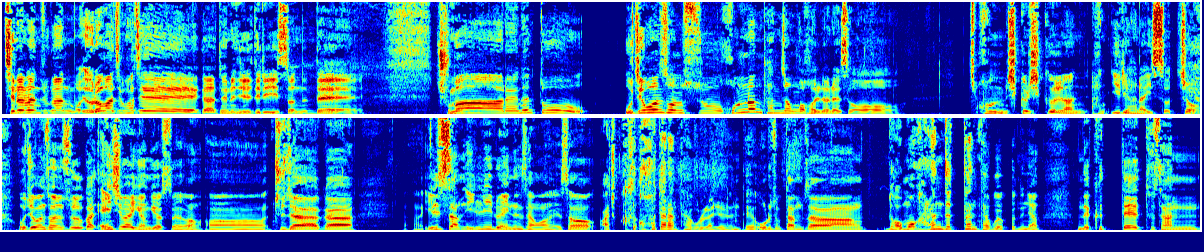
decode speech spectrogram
지난 한 주간 뭐 여러 가지 화제가 되는 일들이 있었는데 주말에는 또 오재원 선수 홈런 판정과 관련해서 조금 시끌시끌한 한 일이 하나 있었죠. 오재원 선수가 NC와의 경기였어요. 어, 주자가 1, 3, 1, 2루에 있는 상황에서 아주 크, 커다란 타구를 날렸는데 오른쪽 담장 넘어가는 듯한 타구였거든요. 근데 그때 두산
